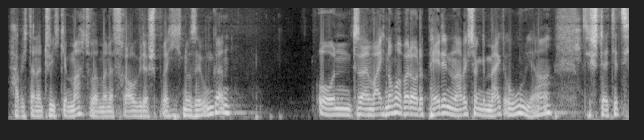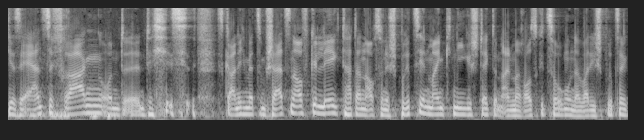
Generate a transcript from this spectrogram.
habe ich dann natürlich gemacht, weil meiner Frau widerspreche ich nur sehr ungern. Und dann war ich nochmal bei der Orthopädin und habe ich schon gemerkt, oh ja, sie stellt jetzt hier sehr ernste Fragen und äh, die ist, ist gar nicht mehr zum Scherzen aufgelegt, hat dann auch so eine Spritze in mein Knie gesteckt und einmal rausgezogen und dann war die Spritze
